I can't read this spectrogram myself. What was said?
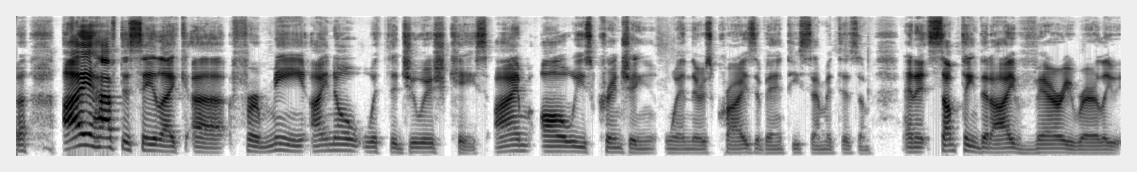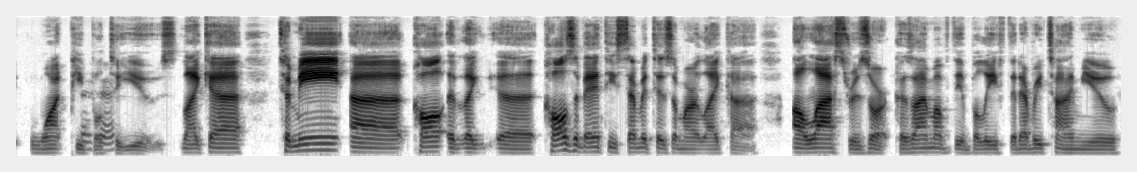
I have to say, like, uh, for me, I know with the Jewish case, I'm always cringing when there's cries of anti-Semitism, and it's something that I very rarely want people mm-hmm. to use. Like, uh, to me, uh, call like uh, calls of anti-Semitism are like a, a last resort because I'm of the belief that every time you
